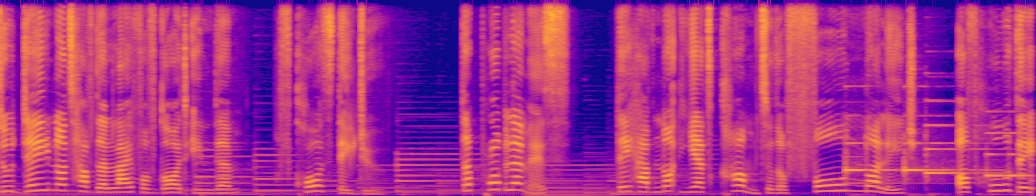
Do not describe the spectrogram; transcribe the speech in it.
Do they not have the life of God in them? Of course they do. The problem is, they have not yet come to the full knowledge of who they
